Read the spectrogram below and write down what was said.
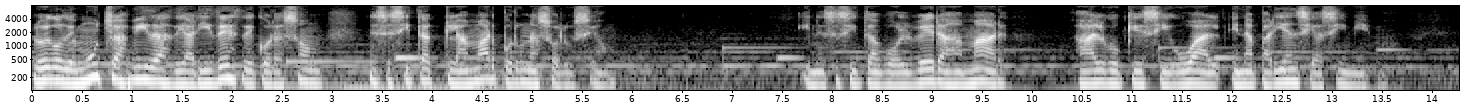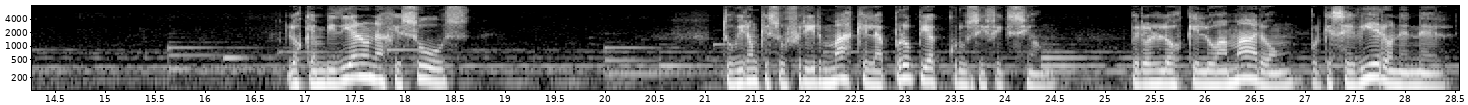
luego de muchas vidas de aridez de corazón, necesita clamar por una solución. Y necesita volver a amar a algo que es igual en apariencia a sí mismo. Los que envidiaron a Jesús tuvieron que sufrir más que la propia crucifixión, pero los que lo amaron porque se vieron en Él,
